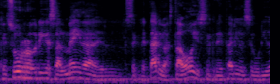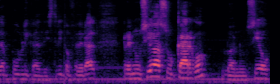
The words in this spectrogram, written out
Jesús Rodríguez Almeida, el secretario, hasta hoy secretario de Seguridad Pública del Distrito Federal, renunció a su cargo, lo anunció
